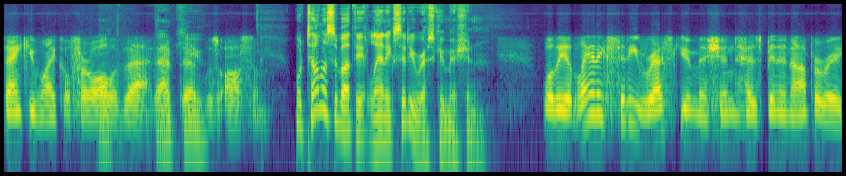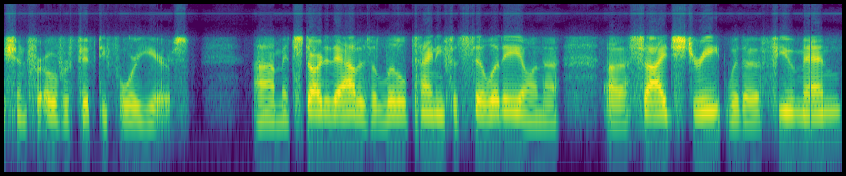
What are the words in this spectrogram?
Thank you, Michael, for all of that. Thank that, you. that was awesome. Well, tell us about the Atlantic City Rescue Mission. Well, the Atlantic City Rescue Mission has been in operation for over 54 years. Um, it started out as a little tiny facility on a, a side street with a few men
